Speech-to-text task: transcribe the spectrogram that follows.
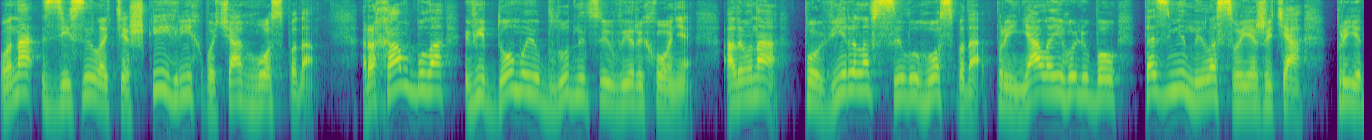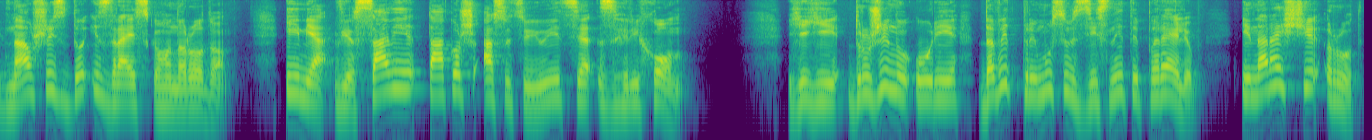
вона здійснила тяжкий гріх в очах Господа. Рахав була відомою блудницею в Єрихоні, але вона повірила в силу Господа, прийняла його любов та змінила своє життя, приєднавшись до ізраїльського народу. Ім'я Вірсавії також асоціюється з гріхом. Її дружину Урії Давид примусив здійснити перелюб. І нарешті Рут,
